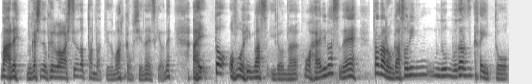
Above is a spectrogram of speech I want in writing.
まあね、昔の車は必要だったんだっていうのもあるかもしれないですけどね。はい。と思います。いろんな、もう流行りますね。ただのガソリンの無駄遣いと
